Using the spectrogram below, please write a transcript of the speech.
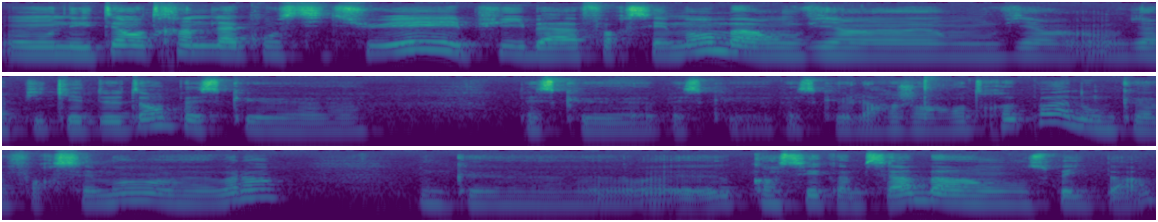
On était en train de la constituer et puis bah forcément bah on vient on vient on vient piquer dedans parce que parce que parce que parce que l'argent rentre pas donc euh, forcément euh, voilà. Donc euh, quand c'est comme ça bah on se paye pas.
